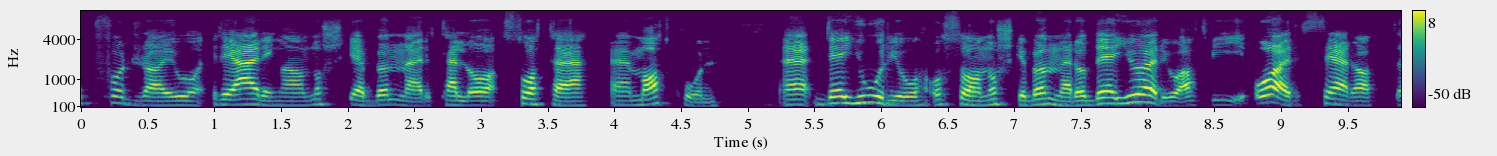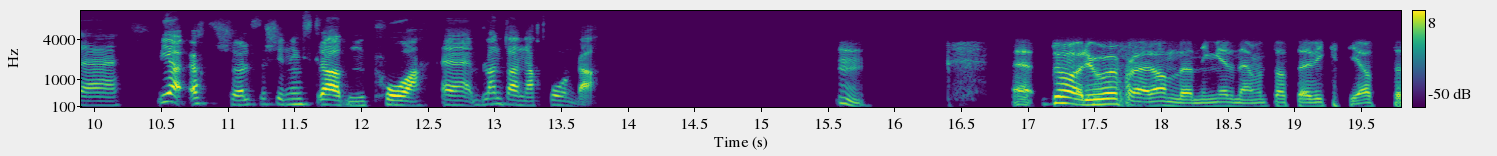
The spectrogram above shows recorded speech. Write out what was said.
oppfordra jo regjeringa norske bønder til å så til eh, matkorn. Eh, det gjorde jo også norske bønder, og det gjør jo at vi i år ser at eh, vi har økt selvforsyningsgraden på eh, bl.a. korn. da. Mm. Du har jo flere anledninger nevnt at det er viktig at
